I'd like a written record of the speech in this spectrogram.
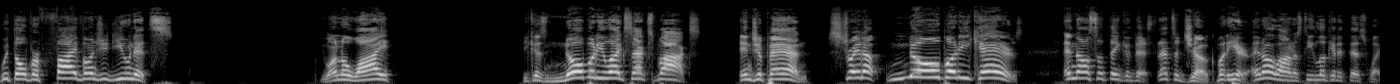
with over 500 units. You wanna know why? Because nobody likes Xbox in Japan. Straight up, nobody cares. And also think of this. That's a joke. But here, in all honesty, look at it this way.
